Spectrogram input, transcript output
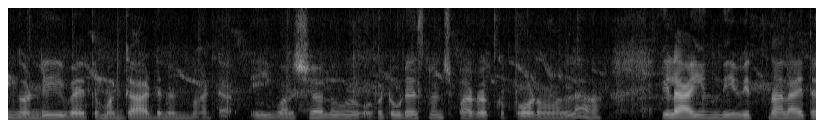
ఇంకోండి ఇవైతే మా గార్డెన్ అనమాట ఈ వర్షాలు ఒక టూ డేస్ నుంచి పడకపోవడం వల్ల ఇలా అయింది. విత్తనాలు అయితే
